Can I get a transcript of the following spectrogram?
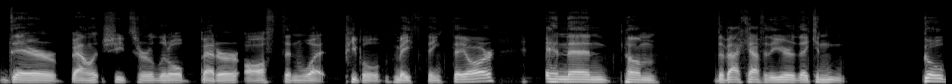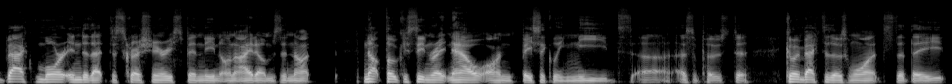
their balance sheets are a little better off than what people may think they are. And then come the back half of the year, they can go back more into that discretionary spending on items and not not focusing right now on basically needs uh, as opposed to going back to those wants that they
